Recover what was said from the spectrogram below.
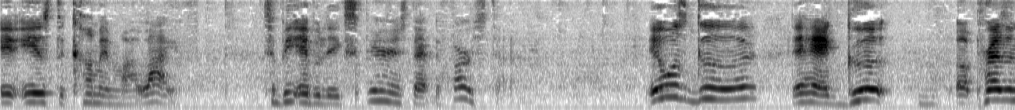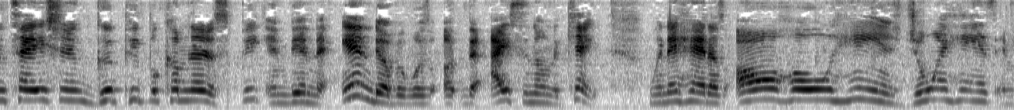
it is to come in my life, to be able to experience that the first time. It was good. They had good uh, presentation, good people coming there to speak, and then the end of it was uh, the icing on the cake when they had us all hold hands, join hands, and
